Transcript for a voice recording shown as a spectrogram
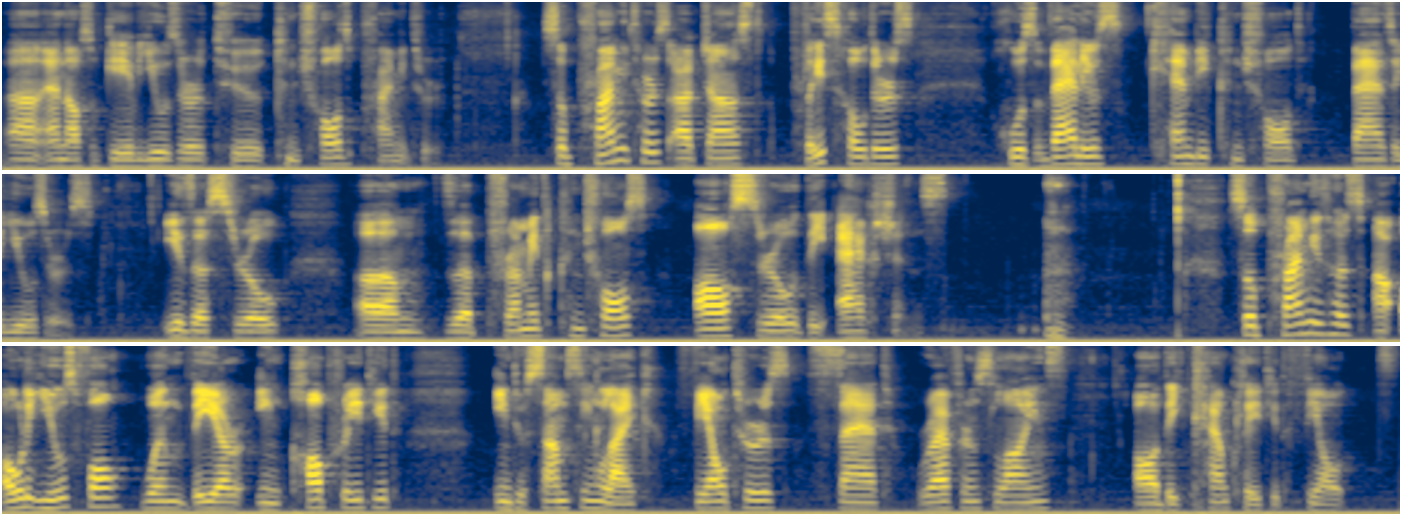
uh, and also give user to control the parameter. So parameters are just placeholders whose values can be controlled by the users, either through um, the parameter controls all through the actions. so parameters are only useful when they are incorporated into something like filters, set, reference lines, or the calculated fields.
